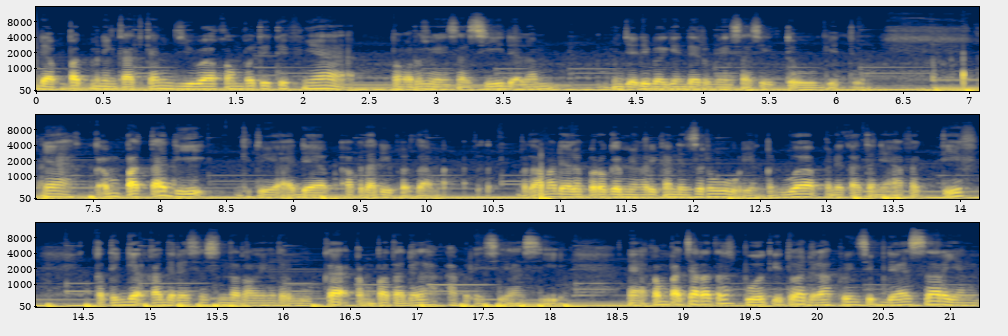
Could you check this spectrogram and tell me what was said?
dapat meningkatkan jiwa kompetitifnya pengurus organisasi dalam menjadi bagian dari organisasi itu gitu. Nah, keempat tadi gitu ya ada apa tadi pertama? Pertama adalah program yang ringan dan seru, yang kedua pendekatan yang efektif, ketiga kaderisasi internal yang terbuka, keempat adalah apresiasi. Nah, keempat cara tersebut itu adalah prinsip dasar yang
